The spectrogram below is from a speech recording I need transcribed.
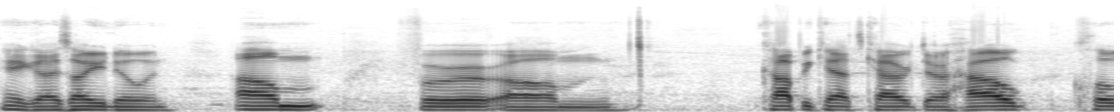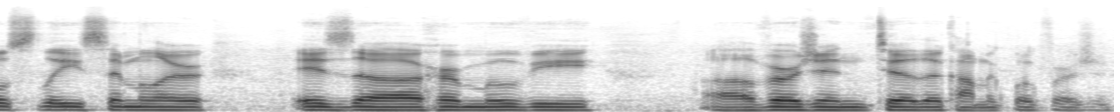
Hey guys, how you doing? Um, for um, Copycat's character, how closely similar is uh, her movie uh, version to the comic book version?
